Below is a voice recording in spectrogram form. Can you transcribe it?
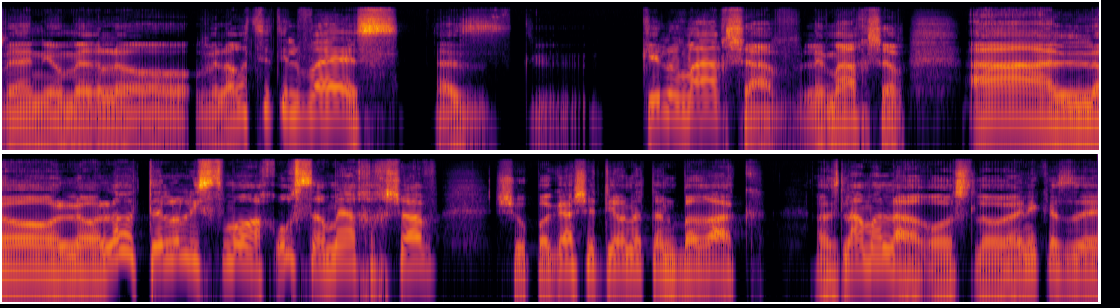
ואני אומר לו, ולא רציתי לבאס, אז כאילו, מה עכשיו? למה עכשיו? אה, לא, לא, לא, תן לו לשמוח. הוא שמח עכשיו שהוא פגש את יונתן ברק. אז למה להרוס לו? אני כזה,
